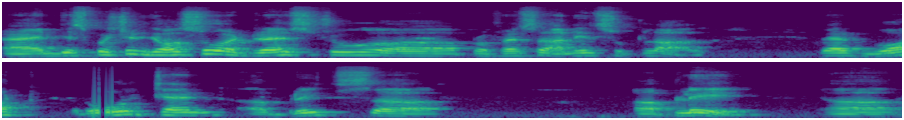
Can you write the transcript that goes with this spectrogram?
And this question is also addressed to uh, Professor Anil Sooklal, that what role can uh, BRICS uh, uh, play uh,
